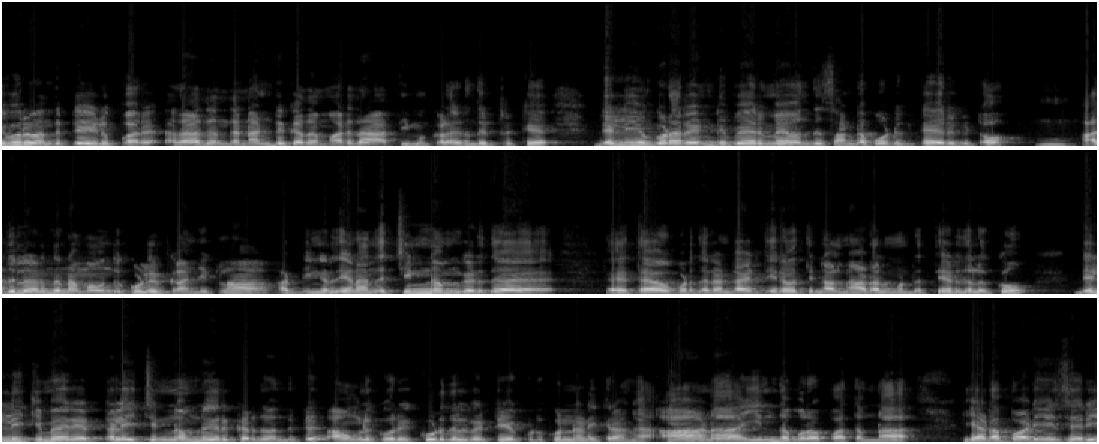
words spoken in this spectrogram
இவர் வந்துட்டு இழுப்பாரு. அதாவது அந்த நண்டு கதை மாதிரி தான் அதிமுக இருந்துட்டு இருக்கு டெல்லியும் கூட ரெண்டு பேருமே வந்து சண்டை போட்டுக்கிட்டே இருக்கட்டும். அதுல இருந்து நம்ம வந்து குளிர் காஞ்சிக்கலாம் அப்படிங்கிறது. ஏன்னா அந்த சின்னம்ங்கிறது தேவைப்படுது ரெண்டாயிரத்தி இருபத்தி நாலு நாடாளுமன்ற தேர்தலுக்கும் டெல்லிக்குமே ரெட்டலை சின்னம்னு இருக்கிறது வந்துட்டு அவங்களுக்கு ஒரு கூடுதல் வெற்றியை கொடுக்கும்னு நினைக்கிறாங்க ஆனா இந்த முறை பார்த்தோம்னா எடப்பாடியும் சரி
